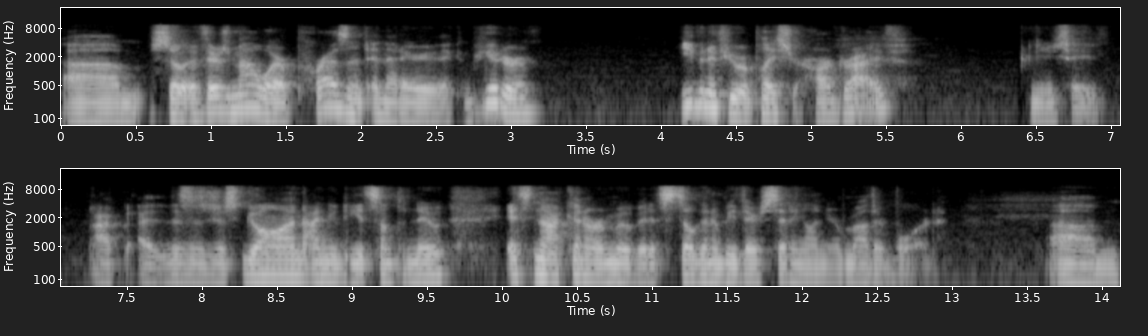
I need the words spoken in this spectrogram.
Um, so if there's malware present in that area of the computer, even if you replace your hard drive, you say, I, I, this is just gone. I need to get something new. It's not going to remove it. It's still going to be there sitting on your motherboard, um,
